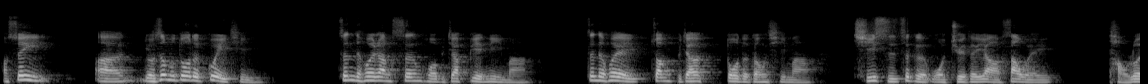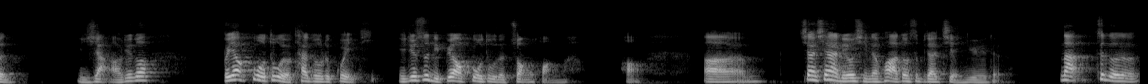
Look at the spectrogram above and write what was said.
啊，所以啊、呃，有这么多的柜体，真的会让生活比较便利吗？真的会装比较多的东西吗？其实这个我觉得要稍微讨论一下啊，就是说不要过度有太多的柜体，也就是你不要过度的装潢嘛。好，呃，像现在流行的话都是比较简约的。那这个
